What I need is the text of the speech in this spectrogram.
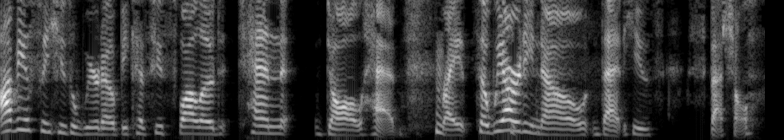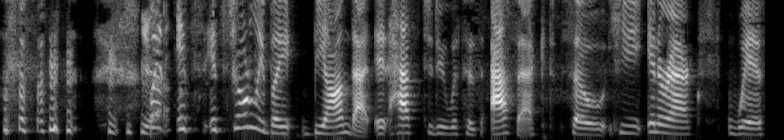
obviously he's a weirdo because he swallowed 10 doll heads, right? so we already know that he's special. yeah. But it's it's totally be- beyond that. It has to do with his affect. So he interacts with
